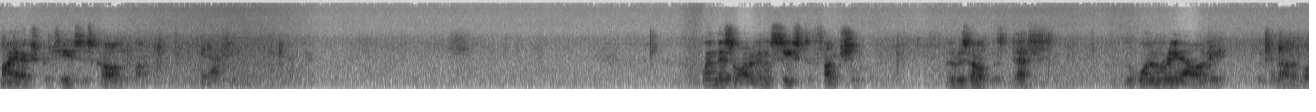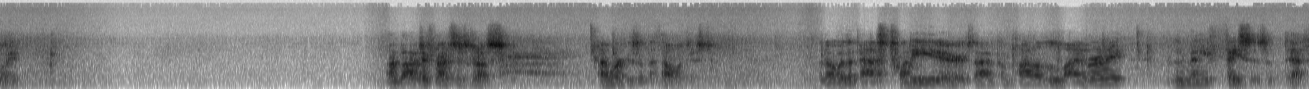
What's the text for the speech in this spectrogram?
my expertise is called upon. Good doctor. When this organ ceased to function, the result was death. The one reality we cannot avoid. I'm Dr. Francis Gross. I work as a pathologist. And over the past 20 years, I've compiled a library of the many faces of death.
